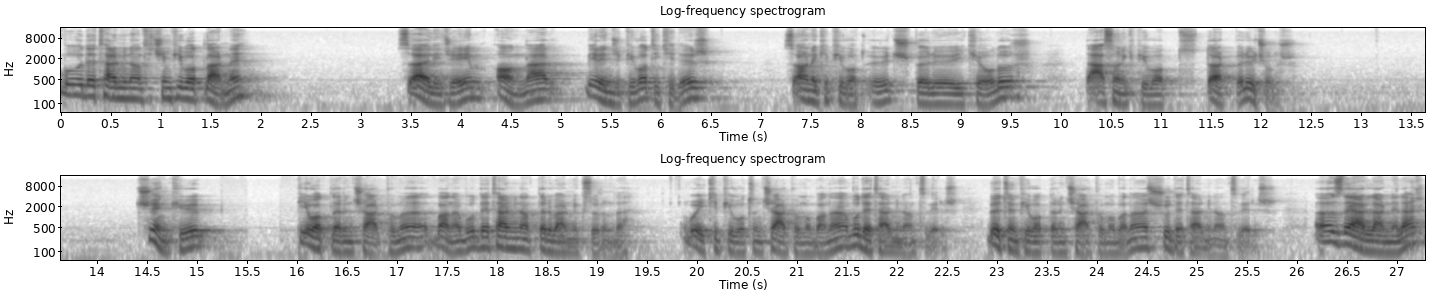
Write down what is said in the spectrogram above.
Bu determinant için pivotlar ne? Söyleyeceğim onlar birinci pivot 2'dir. Sonraki pivot 3 bölü 2 olur. Daha sonraki pivot 4 bölü 3 olur. Çünkü pivotların çarpımı bana bu determinantları vermek zorunda. Bu iki pivotun çarpımı bana bu determinantı verir. Bütün pivotların çarpımı bana şu determinantı verir. Öz değerler neler?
